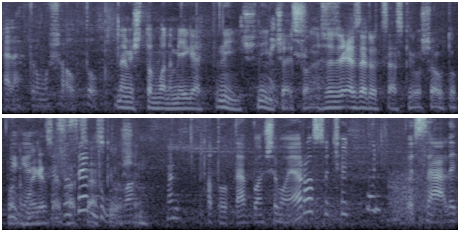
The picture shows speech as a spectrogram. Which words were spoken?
elektromos autó. Nem is tudom, van még egy, nincs, nincs, Nincs. egy tonnás. Ez 1500 kilós autók vannak, meg ez 1600 azért kilós. Meg hatótávban sem olyan rossz, úgyhogy úgy összeáll egy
